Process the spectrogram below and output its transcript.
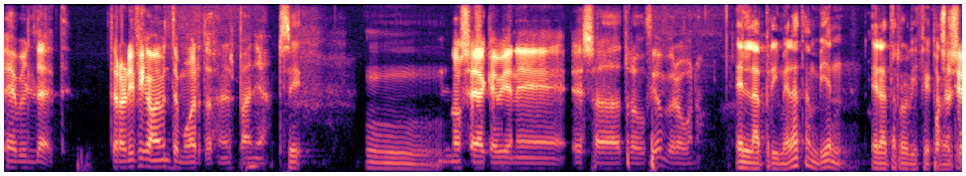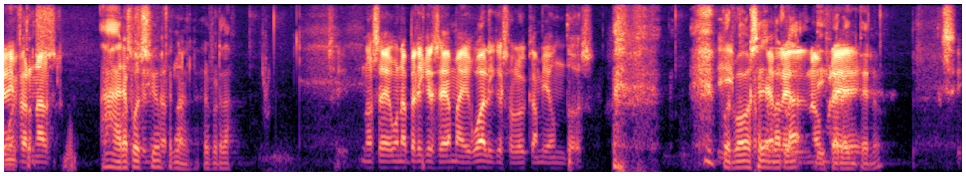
Evil Dead. Terroríficamente muertos en España. Sí. Mm, No sé a qué viene esa traducción, pero bueno. en la primera también era terrorífica. Posesión infernal. Ah, era Posesión Posesión Infernal, es verdad. Sí. No sé, una peli que se llama igual y que solo cambia un 2. Pues vamos a llamarla diferente, ¿no? Sí.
